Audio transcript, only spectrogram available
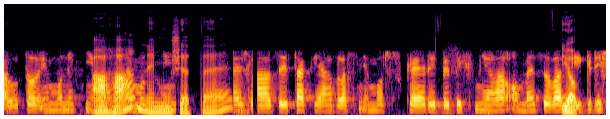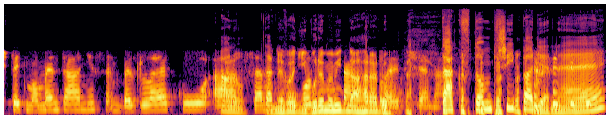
autoimunitnímu Aha, nemůžete. Žlázy, tak já vlastně mořské ryby bych měla omezovat, Jo. i když teď momentálně jsem bez léku a Ano, jsem tak- Nevadí, původně budeme mít náhradu. léčena. Tak v tom případě ne.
